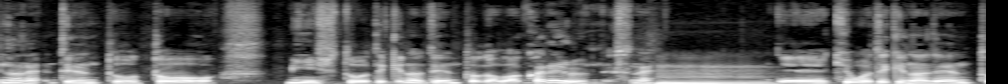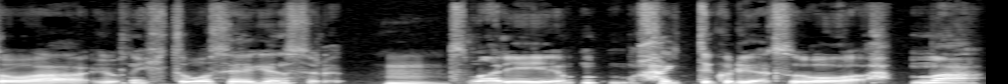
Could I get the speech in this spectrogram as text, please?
な、ね、伝統と民主党的な伝統が分かれるんですね。うん、で共和的な伝統は要するに人を制限する、うん、つまり入ってくるやつをまあ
